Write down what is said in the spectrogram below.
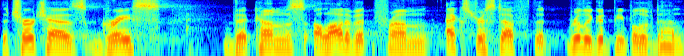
the church has grace that comes, a lot of it from extra stuff that really good people have done.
